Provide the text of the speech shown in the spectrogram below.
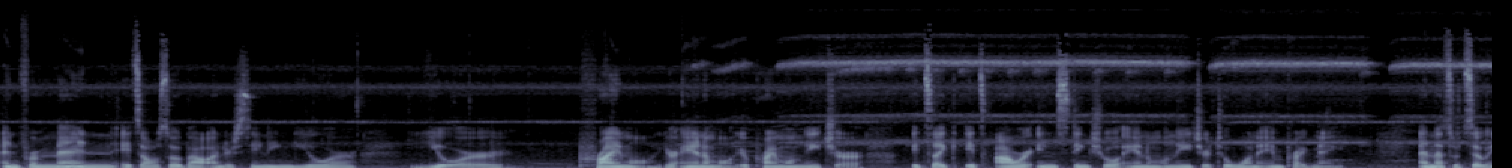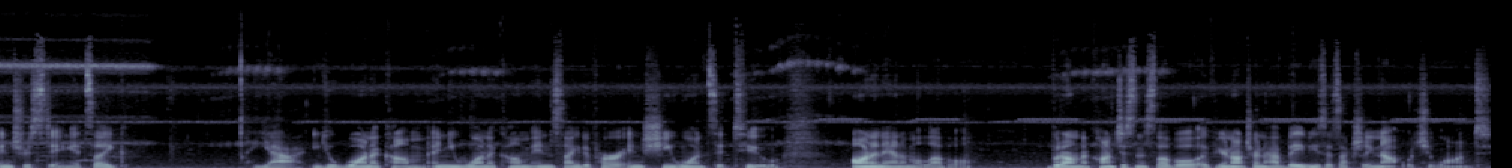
And for men, it's also about understanding your your primal, your animal, your primal nature. It's like it's our instinctual animal nature to want to impregnate. And that's what's so interesting. It's like yeah, you want to come and you want to come inside of her and she wants it too on an animal level. But on a consciousness level, if you're not trying to have babies, that's actually not what you want.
